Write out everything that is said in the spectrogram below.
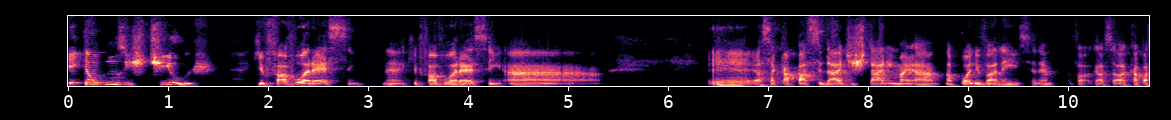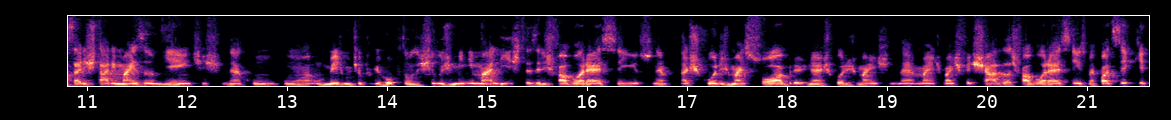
E tem alguns estilos que favorecem, né, que favorecem a, é, essa capacidade de estar em mais, a, a, polivalência, né? A capacidade de estar em mais ambientes, né? Com, com o mesmo tipo de roupa. Então, os estilos minimalistas, eles favorecem isso, né? As cores mais sóbrias, né? As cores mais, né? mais, mais fechadas, elas favorecem isso. Mas pode ser que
